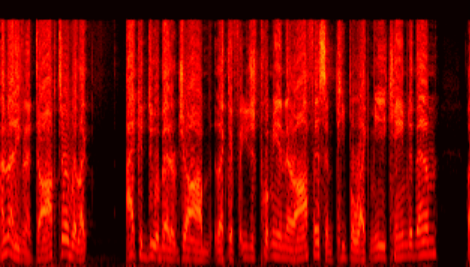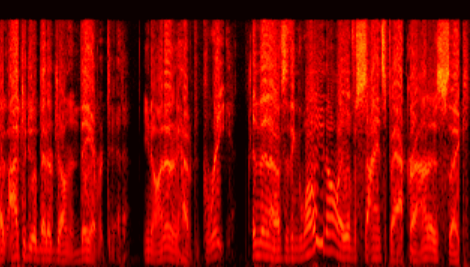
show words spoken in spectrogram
I'm not even a doctor, but like, I could do a better job. Like, if you just put me in their office and people like me came to them, like, I could do a better job than they ever did. You know, I don't even have a degree. And then I was thinking, well, you know, I have a science background. It's like,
